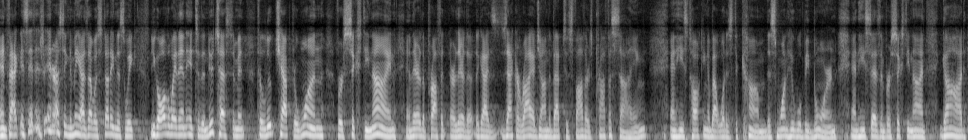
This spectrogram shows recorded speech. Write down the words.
In fact, it's interesting to me as I was studying this week, you go all the way then into the New Testament to Luke chapter 1, verse 69, and there the prophet, or there the, the guy Zechariah, John the Baptist's father, is prophesying, and he's talking about what is to come, this one who will be born. And he says in verse 69, God,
